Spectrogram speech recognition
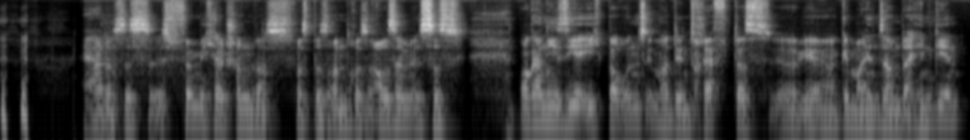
Ja, das ist, ist für mich halt schon was, was Besonderes. außerdem ist das, organisiere ich bei uns immer den Treff, dass äh, wir gemeinsam dahin gehen.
